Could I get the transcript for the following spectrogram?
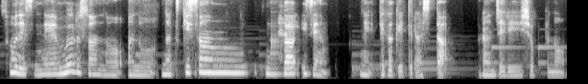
そうですねムールさんのあの夏木さんが以前、ね手掛けてらしたランジェリーショップの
